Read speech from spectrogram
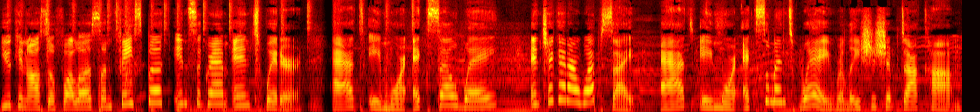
You can also follow us on Facebook, Instagram, and Twitter at A More Excel Way and check out our website at A More Excellent Way Relationship.com.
